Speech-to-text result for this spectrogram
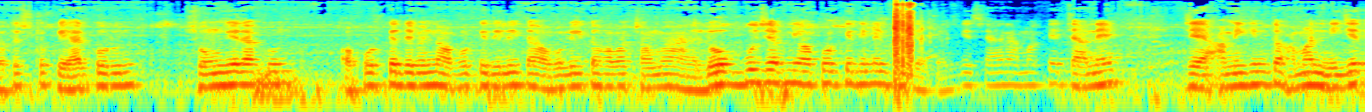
যথেষ্ট কেয়ার করুন, সঙ্গে রাখুন অপরকে দেবেন না, অপরকে দিলেই তা অবহেলিত হওয়ার সম্ভাবনা হয় লোক বুঝে আপনি অপরকে দিলেন, ঠিক আছে। আজকে স্যার আমাকে জানে যে আমি কিন্তু আমার নিজের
